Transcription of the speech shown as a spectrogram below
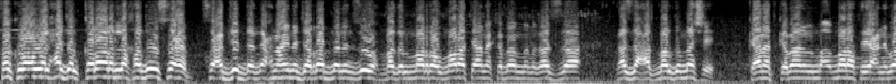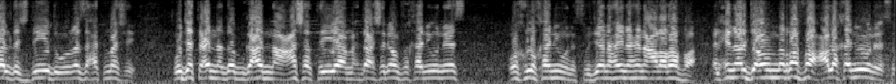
فكروا أول حاجة القرار اللي أخذوه صعب صعب جدا. إحنا هنا جربنا ننزوح بدل مرة ومرتي أنا كمان من غزة نزحت برضه مشي. كانت كمان مرتي يعني والدة جديد ونزحت مشي. وجت عندنا دب قعدنا 10 أيام 11 يوم في خان يونس واخلوا خان يونس وجينا هنا هنا على رفح الحين رجعوا من رفح على خان يونس.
